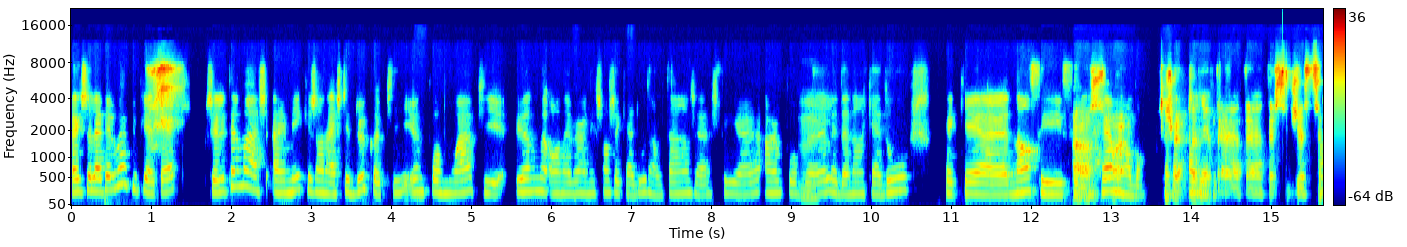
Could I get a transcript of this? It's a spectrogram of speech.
Fait que je l'avais loué à la bibliothèque. Je l'ai tellement aimé que j'en ai acheté deux copies, une pour moi, puis une, on avait un échange de cadeaux dans le temps. J'ai acheté euh, un pour Mm. euh, le donner en cadeau. Fait que euh, non, c'est Ah, super. vraiment bon. Je vais retenir ta, ta, ta suggestion.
